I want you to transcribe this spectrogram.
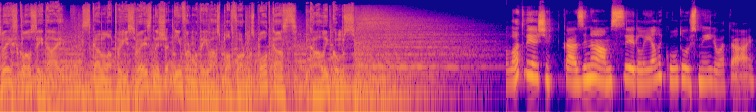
Sveiks, klausītāji! Skan Latvijas vēstneša informatīvās platformas podkāsts Kā likums. Latvieši, kā zināms, ir lieli kultūras mīļotāji.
